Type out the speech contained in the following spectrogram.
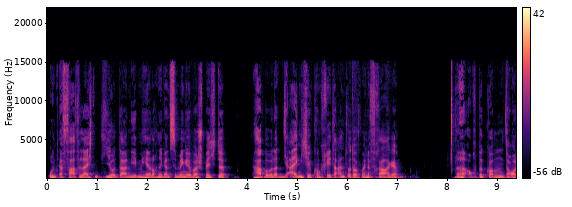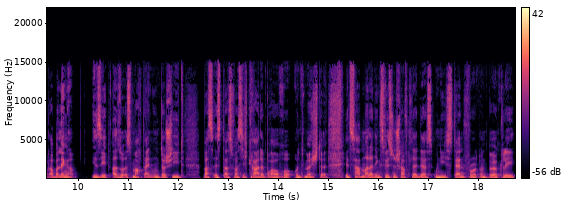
und erfahre vielleicht hier und da nebenher noch eine ganze Menge über Spechte, habe aber die eigentliche konkrete Antwort auf meine Frage äh, auch bekommen, dauert aber länger. Ihr seht also, es macht einen Unterschied. Was ist das, was ich gerade brauche und möchte? Jetzt haben allerdings Wissenschaftler des Uni Stanford und Berkeley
